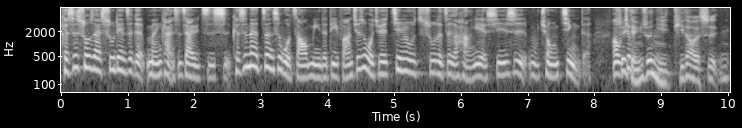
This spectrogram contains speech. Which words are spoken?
可是说在书店这个门槛是在于知识，可是那正是我着迷的地方，就是我觉得进入书的这个行业其实是无穷尽的。哦，所以等于说，你提到的是你，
